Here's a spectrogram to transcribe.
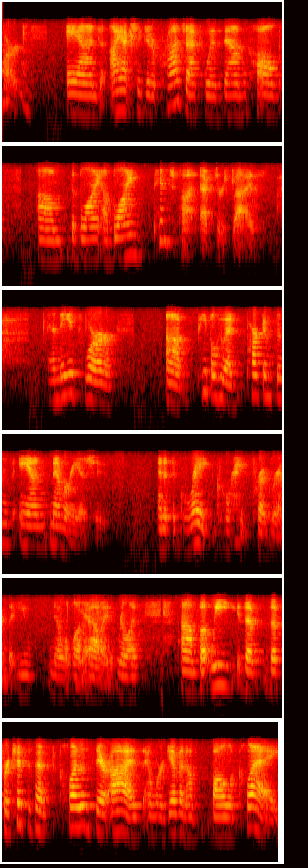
Park. And I actually did a project with them called um, the blind a blind pinch pot exercise, and these were uh, people who had Parkinson's and memory issues. And it's a great, great program that you know a lot yes. about. I realize. Um, but we, the the participants, closed their eyes and were given a ball of clay,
